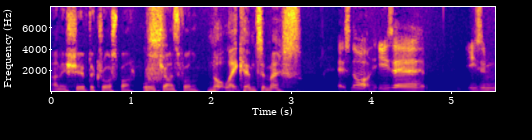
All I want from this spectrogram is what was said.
and he shaved the crossbar. Real chance for them. Not like him to miss. It's not. He's uh, he's in,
